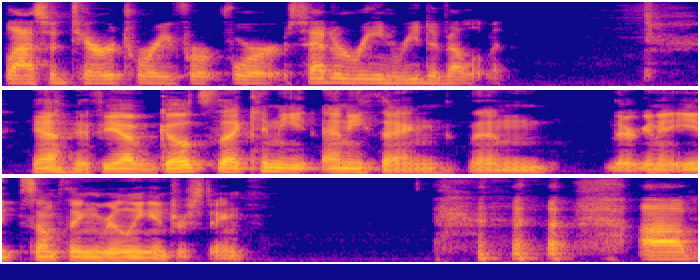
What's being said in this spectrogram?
blasted territory for for Satyrine redevelopment. Yeah, if you have goats that can eat anything, then they're going to eat something really interesting. um,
